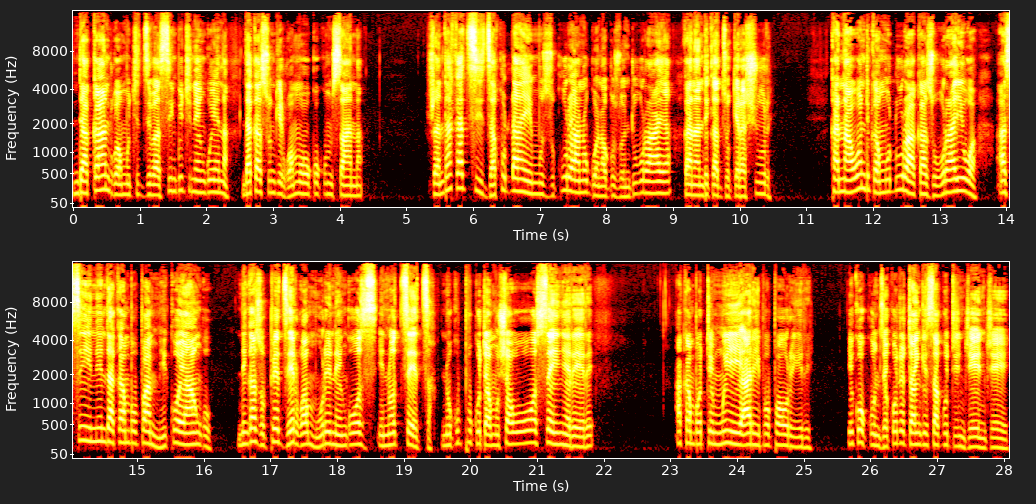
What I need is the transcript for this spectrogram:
Ndakandwa muchidziva singwi chine ngwena ndakasungirwa maoko kumusana. Zvandakatsidza kudai muzukuru anogona kuzondiuraya kana ndikadzokera shure. Kanawo ndikamudura akazourayiwa asi ini ndakambopa mhiko yangu ndingazopedzerwa mhuri nengozi inotsetsa nokupukuta musha wose inyerere. Akamboti mwii aripo pauriri? Iko kunze kwototangisa kuti njenje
